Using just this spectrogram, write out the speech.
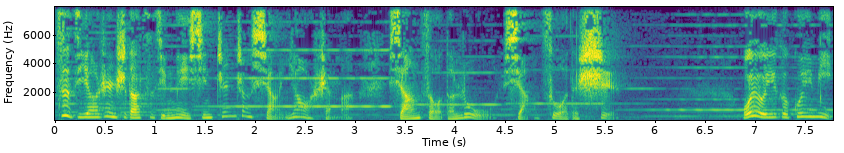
自己要认识到自己内心真正想要什么，想走的路，想做的事。我有一个闺蜜，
